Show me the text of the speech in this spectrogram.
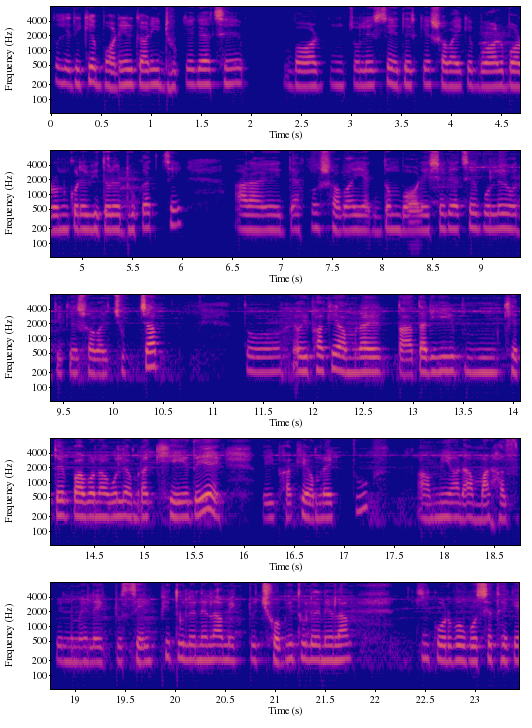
তো এদিকে বরের গাড়ি ঢুকে গেছে। বর চলে এসছে, এদেরকে সবাইকে বর বরণ করে ভিতরে ঢুকাচ্ছে। আর এই দেখো সবাই একদম বর এসে গেছে বলে ওদিকে সবাই চুপচাপ। তো ওই ফাঁকে আমরা তাড়াতাড়ি খেতে পাবো না বলে আমরা খেয়ে দিয়ে, এই ফাঁকে আমরা একটু আমি আর আমার হাজব্যান্ড মিলে একটু সেলফি তুলে নিলাম, একটু ছবি তুলে নিলাম। কি করব বসে থেকে,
